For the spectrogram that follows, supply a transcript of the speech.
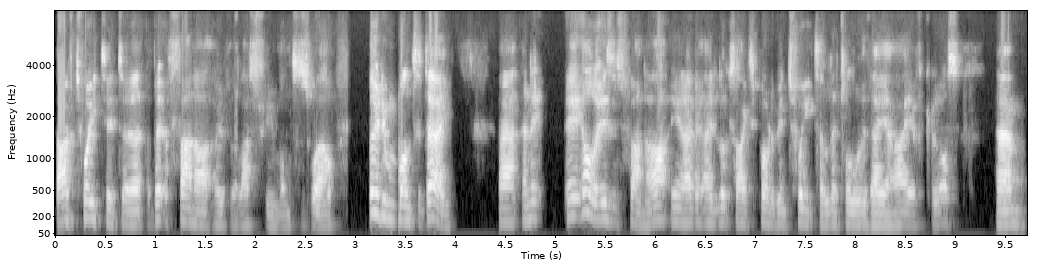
I've tweeted uh, a bit of fan art over the last few months as well, including one today. Uh, and it, it, all it is is fan art. You know, it looks like it's probably been tweaked a little with AI, of course. Um,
